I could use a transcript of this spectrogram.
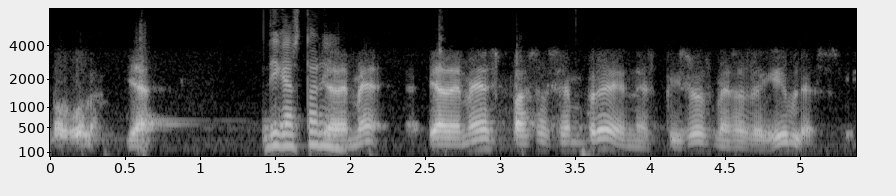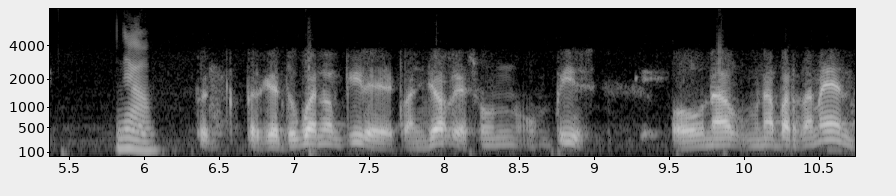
molt bona. Ja. Digues, I, Toni. a més, I a més passa sempre en els pisos més assequibles. Ja. Per, perquè tu quan alquiles, quan llogues un, un pis o una, un apartament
